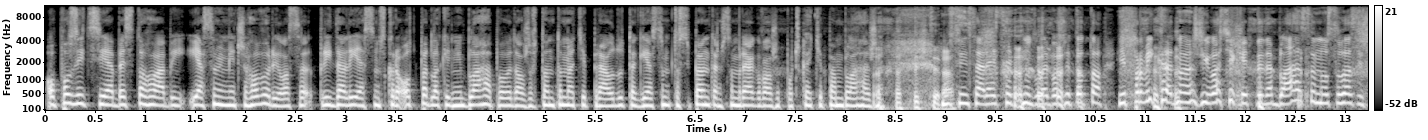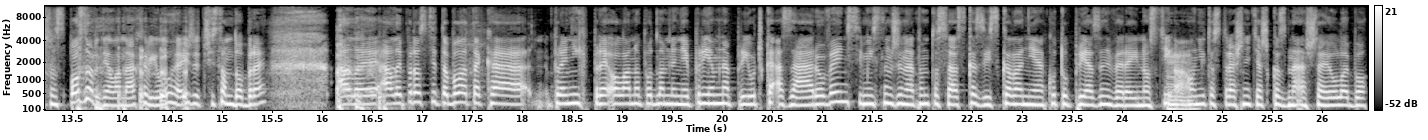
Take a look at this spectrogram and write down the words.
opozícia bez toho, aby ja som im niečo hovorila, sa pridali, ja som skoro odpadla, keď mi Blaha povedal, že v tomto máte pravdu, tak ja som, to si pamätám, že som reagoval, že počkajte, pán Blaha, že musím sa resetnúť, lebo že toto je prvýkrát v mojom živote, keď teda Blaha so mnou súhlasí, že som spozornila na chvíľu, hej, že či som dobre, ale, ale proste to bola taká pre nich, pre Olano podľa mňa nepríjemná príučka a zároveň si myslím, že na tomto Saska získala nejakú tú priazeň verejnosti mm. a oni to strašne ťažko znášajú, lebo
